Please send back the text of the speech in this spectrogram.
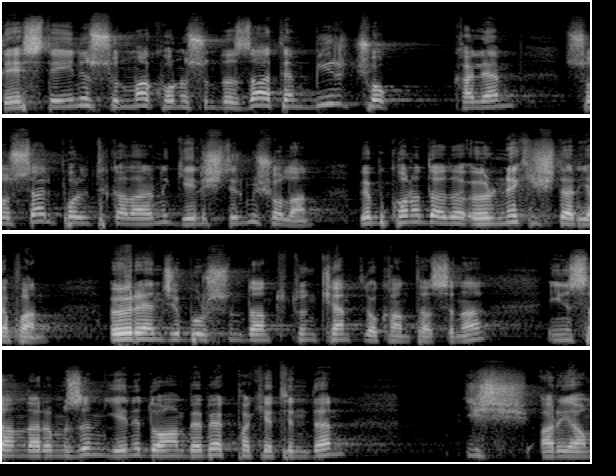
desteğini sunma konusunda zaten birçok kalem sosyal politikalarını geliştirmiş olan ve bu konuda da örnek işler yapan öğrenci bursundan tutun kent lokantasına insanlarımızın yeni doğan bebek paketinden iş arayan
